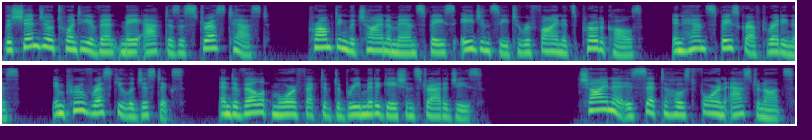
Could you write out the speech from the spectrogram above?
The Shenzhou 20 event may act as a stress test, prompting the China Manned Space Agency to refine its protocols, enhance spacecraft readiness, improve rescue logistics, and develop more effective debris mitigation strategies. China is set to host foreign astronauts,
